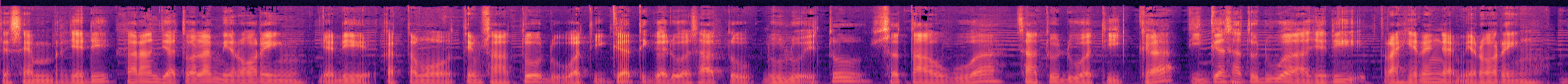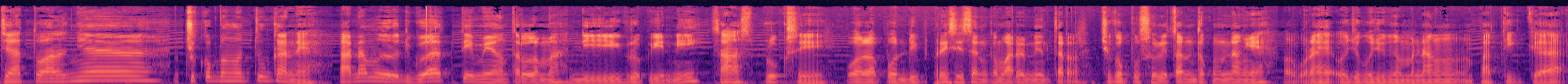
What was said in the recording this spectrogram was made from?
Desember. Jadi sekarang jadwalnya mirroring. Jadi ketemu tim 1 2 3 3 2 1. Dulu itu setahu gua 1 2 3 3 1 2. Jadi terakhirnya nggak mirroring. Jadwalnya cukup menguntungkan ya. Karena menurut gua tim yang terlemah di grup ini Salzburg sih. Walaupun di preseason kemarin Inter cukup kesulitan untuk menang ya. Walaupun akhir ujung-ujungnya menang 4-3.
